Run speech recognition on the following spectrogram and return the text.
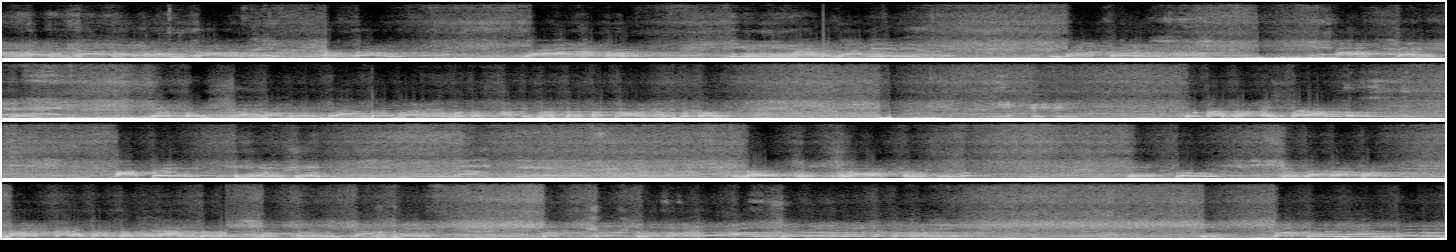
বাংলাদেশ জাতীয়তাবাদী দল দল মহানগর, ইউনিয়ন। জানেন, গত পাঁচ তারিখে যে বৈষম্য বিরোধী আন্দোলনের মতো স্বাধীনতার কথা অনেকে বলে কোটা সংস্কার আন্দোলন। তাতে বিএনপি মৌখিক সমর্থন ছিল। কিন্তু সেটা যখন সরকার পতনের আন্দোলন ফখরুল ইসলাম সাহেব প্রত্যক্ষভাবে অংশগ্রহণের কথা বললেন। ঠিক তখনই আন্দোলন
